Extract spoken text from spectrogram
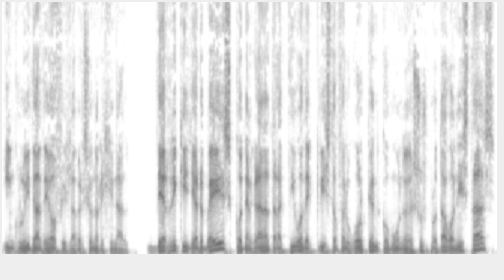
incluida The Office, la versión original, de Ricky Gervais, con el gran atractivo de Christopher Walken como uno de sus protagonistas,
